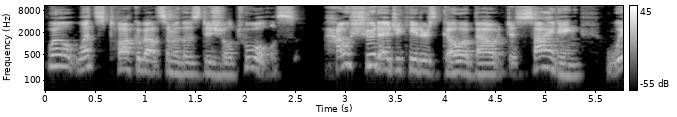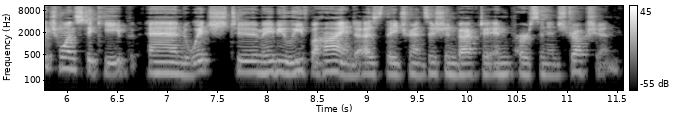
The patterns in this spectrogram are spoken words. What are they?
Well, let's talk about some of those digital tools how should educators go about deciding which ones to keep and which to maybe leave behind as they transition back to in person instruction?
